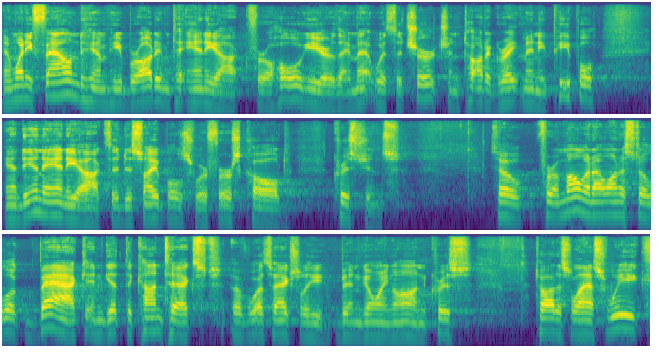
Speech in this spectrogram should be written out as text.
And when he found him, he brought him to Antioch. For a whole year, they met with the church and taught a great many people. And in Antioch, the disciples were first called Christians. So, for a moment, I want us to look back and get the context of what's actually been going on. Chris taught us last week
